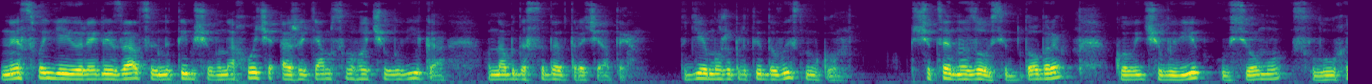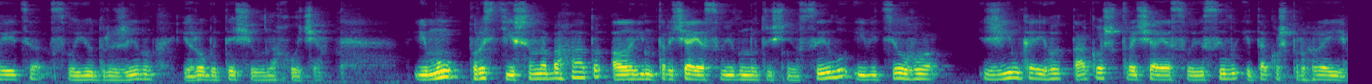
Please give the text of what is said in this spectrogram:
не своєю реалізацією, не тим, що вона хоче, а життям свого чоловіка. Вона буде себе втрачати. Тоді я можу прийти до висновку, що це не зовсім добре, коли чоловік у всьому слухається свою дружину і робить те, що вона хоче. Йому простіше набагато, але він втрачає свою внутрішню силу, і від цього жінка його також втрачає свою силу і також програє.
